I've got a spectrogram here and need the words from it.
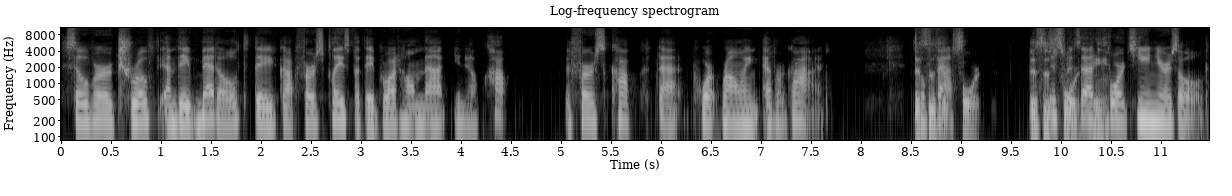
silver trophy and they medaled they got first place but they brought home that you know cup the first cup that port rowing ever got This so is at fast- four. This is this was at 14. 14 years old.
